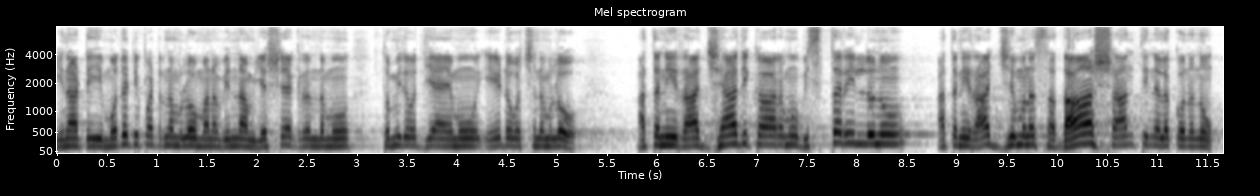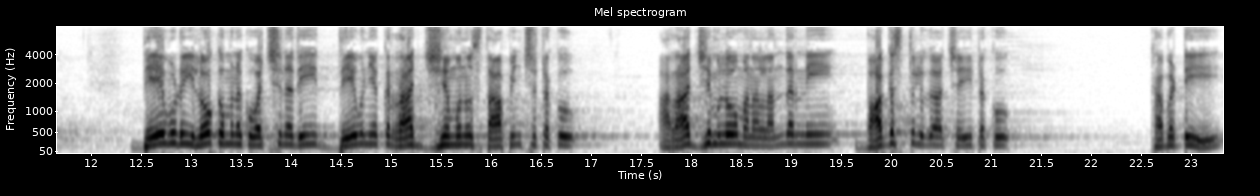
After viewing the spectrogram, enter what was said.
ఈనాటి మొదటి పట్టణంలో మనం విన్నాం యశ్య గ్రంథము తొమ్మిదవ అధ్యాయము ఏడవ వచనంలో అతని రాజ్యాధికారము విస్తరిల్లును అతని రాజ్యమున సదా శాంతి నెలకొనును. దేవుడు ఈ లోకమునకు వచ్చినది దేవుని యొక్క రాజ్యమును స్థాపించుటకు. ఆ రాజ్యములో మనల్ని అందరినీ భాగస్థులుగా చేయుటకు. కాబట్టి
